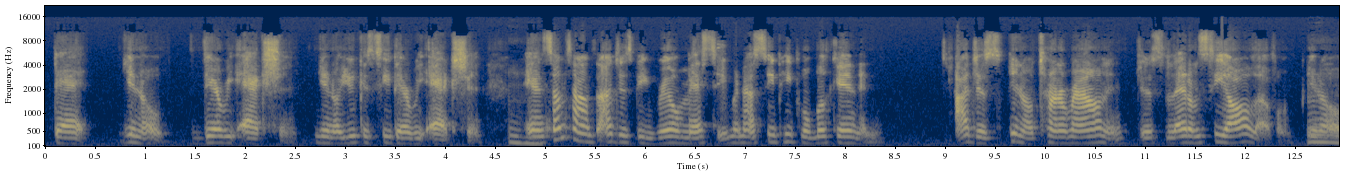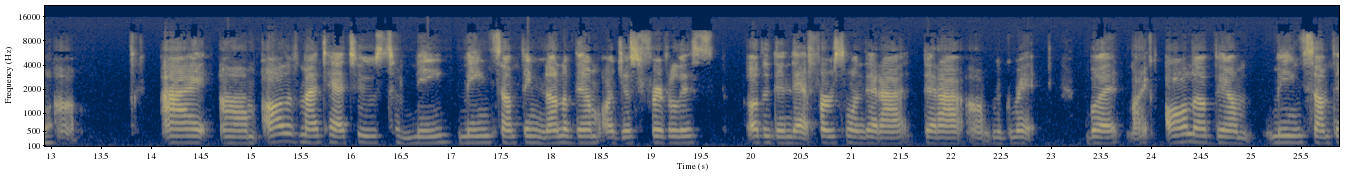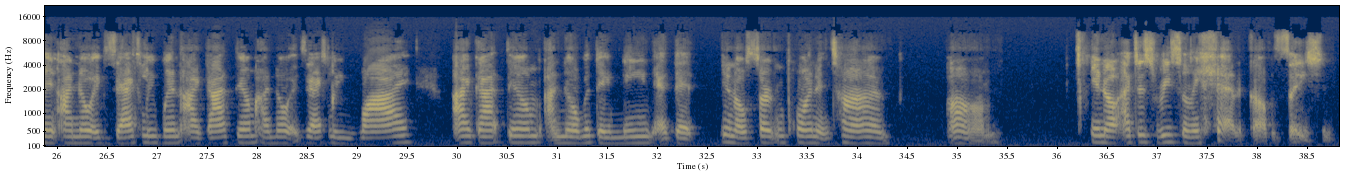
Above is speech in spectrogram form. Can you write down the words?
that you know their reaction you know you can see their reaction mm-hmm. and sometimes i just be real messy when i see people looking and i just you know turn around and just let them see all of them you mm-hmm. know um, i um, all of my tattoos to me mean something none of them are just frivolous other than that first one that I that I um, regret. But like all of them mean something. I know exactly when I got them. I know exactly why I got them. I know what they mean at that you know certain point in time. Um, you know, I just recently had a conversation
